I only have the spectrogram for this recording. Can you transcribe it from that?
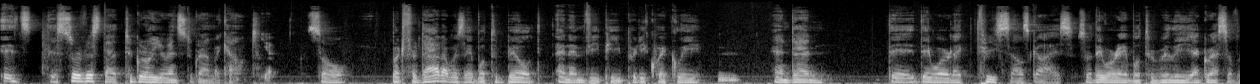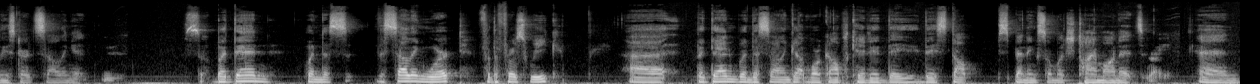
It's the service that to grow your Instagram account. Yep. So, but for that, I was able to build an MVP pretty quickly, mm-hmm. and then they they were like three sales guys, so they were able to really aggressively start selling it. Mm-hmm. So, but then when the the selling worked for the first week, uh, but then when the selling got more complicated, they they stopped spending so much time on it, Right. and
